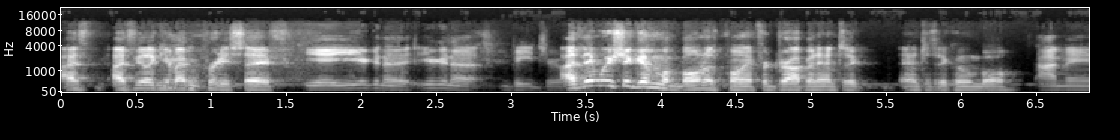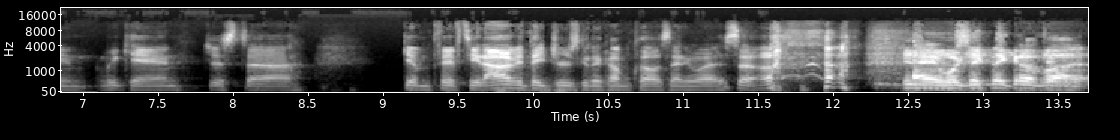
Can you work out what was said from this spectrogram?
I I feel like you might be pretty safe. Yeah, you're gonna you're gonna beat Drew. I think we should give him a bonus point for dropping Ante Antetokounmpo. I mean, we can just uh give him 15. I don't even think Drew's gonna come close anyway. So Hey, what'd you think of uh?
